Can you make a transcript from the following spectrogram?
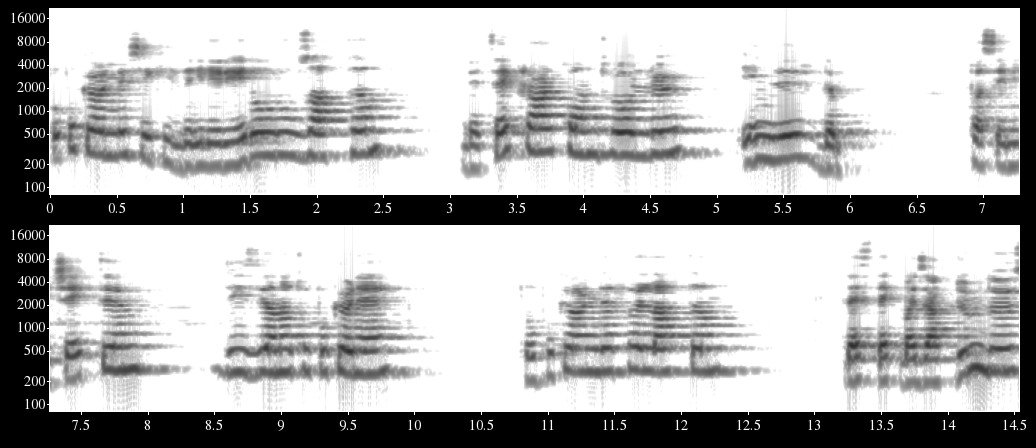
topuk önde şekilde ileriye doğru uzattım. Ve tekrar kontrollü indirdim. Pasemi çektim. Diz yana topuk öne. Topuk önde fırlattım. Destek bacak dümdüz.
